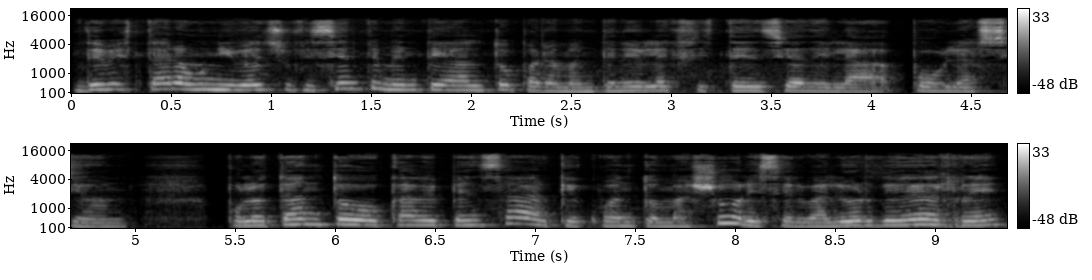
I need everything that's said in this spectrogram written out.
debe estar a un nivel suficientemente alto para mantener la existencia de la población. Por lo tanto, cabe pensar que cuanto mayor es el valor de R,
